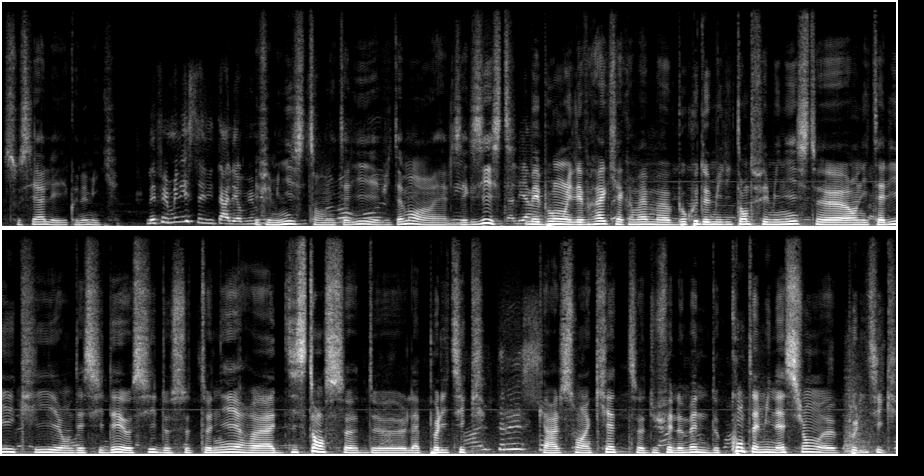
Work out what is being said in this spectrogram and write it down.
social et économique. Les féministes en Italie, évidemment, elles existent. Mais bon, il est vrai qu'il y a quand même euh, beaucoup de militantes féministes euh, en Italie qui ont décidé aussi de se tenir euh, à distance de la politique, car elles sont inquiètes du phénomène de contamination politique.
